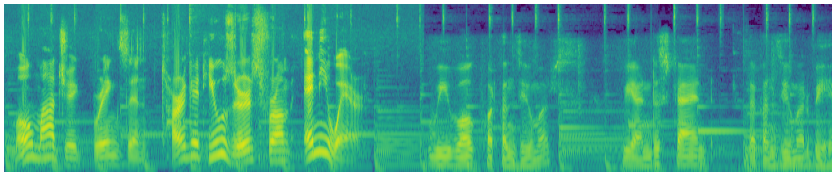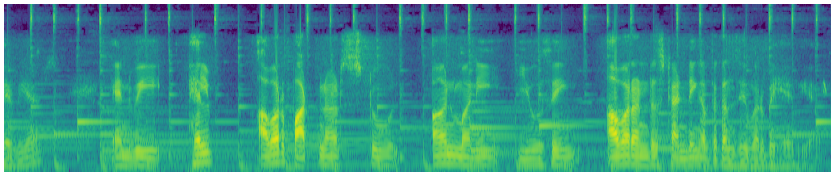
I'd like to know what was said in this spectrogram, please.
MoMagic brings in target users from anywhere. We work for consumers, we understand the consumer behavior and we help our partners to earn money using our understanding of the consumer behavior.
